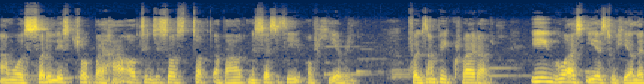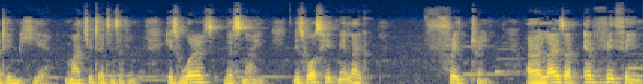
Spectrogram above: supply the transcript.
and was suddenly struck by how often Jesus talked about necessity of hearing. For example, he cried out, He who has ears to hear, let him hear. Matthew 37. His words, verse 9. His words hit me like freight train. I realize that everything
